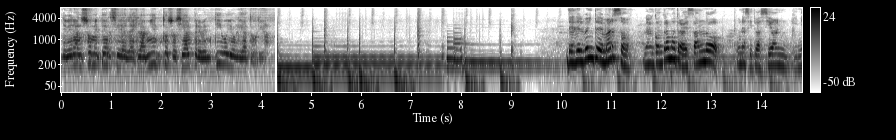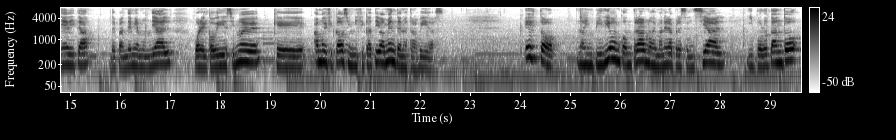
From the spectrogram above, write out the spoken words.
deberán someterse al aislamiento social preventivo y obligatorio. Desde el 20 de marzo nos encontramos atravesando una situación inédita de pandemia mundial por el COVID-19 que ha modificado significativamente nuestras vidas. Esto nos impidió encontrarnos de manera presencial y por lo tanto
